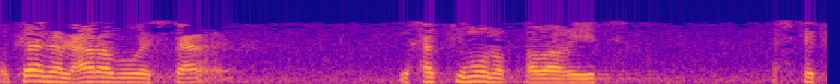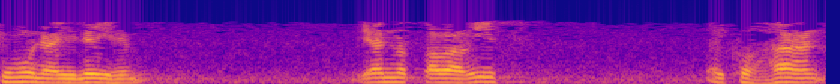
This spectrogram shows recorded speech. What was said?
وكان العرب يحكمون الطواغيت يحتكمون إليهم لأن الطواغيت الكهان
